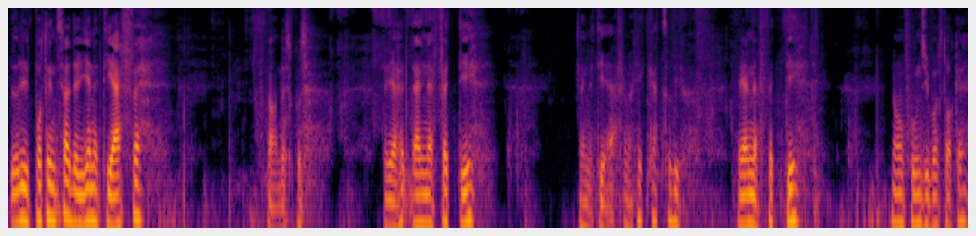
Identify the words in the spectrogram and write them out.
il potenziale degli NTF no scusa degli NFT NTF, ma che cazzo dico? Gli NFT, non fungible token,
